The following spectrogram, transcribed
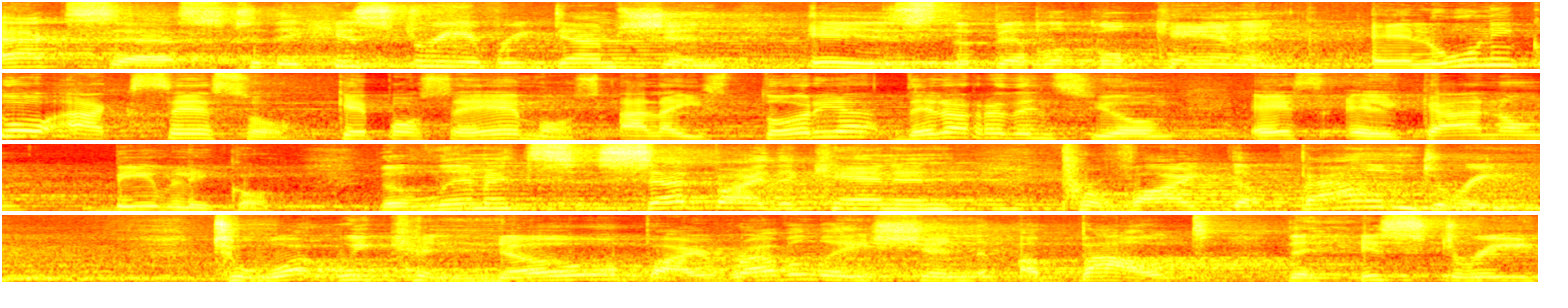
access to the history of redemption is the biblical canon. El único acceso que poseemos a la historia de la redención es el canon bíblico. The limits set by the canon provide the boundary to what we can know by revelation about the history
